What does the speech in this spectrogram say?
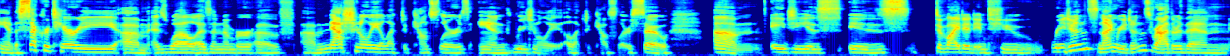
and a secretary, um, as well as a number of um, nationally elected councilors and regionally elected councilors. So um, AG is is divided into regions, nine regions, rather than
